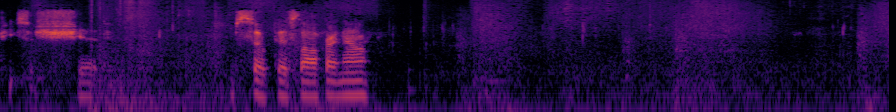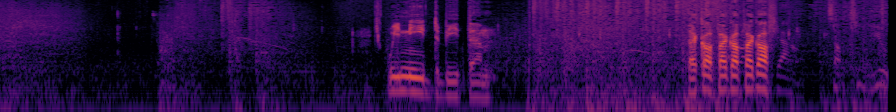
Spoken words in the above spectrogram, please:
Piece of shit. I'm so pissed off right now. We need to beat them. Back off, back off, back off. It's up to you.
